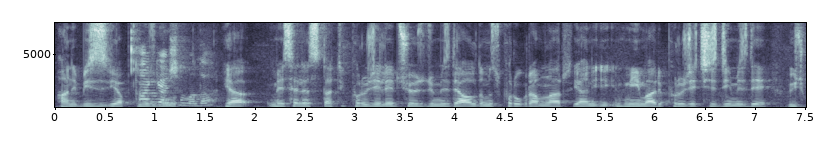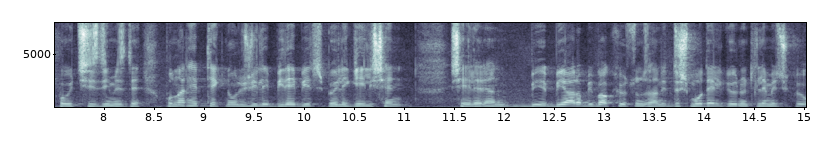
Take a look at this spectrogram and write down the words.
Hani biz yaptığımız Hangi bu aşamada? ya mesela statik projeleri çözdüğümüzde aldığımız programlar yani mimari proje çizdiğimizde, üç boyut çizdiğimizde bunlar hep teknolojiyle birebir böyle gelişen şeyler yani. Bir, bir ara bir bakıyorsunuz hani dış model görüntüleme çıkıyor.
